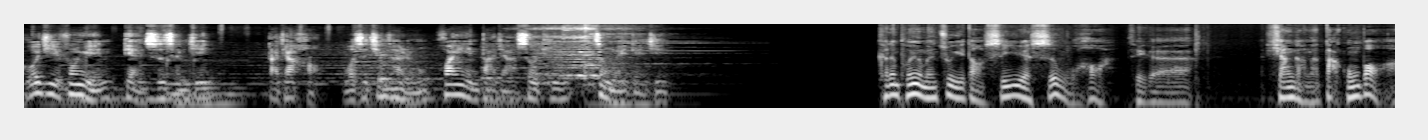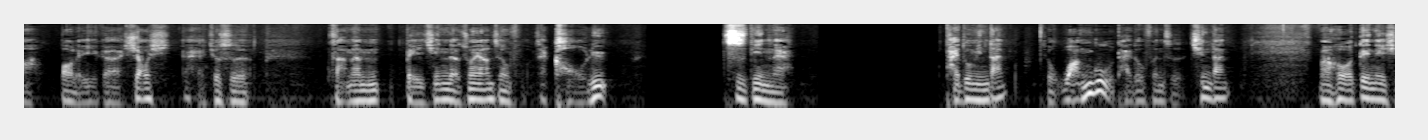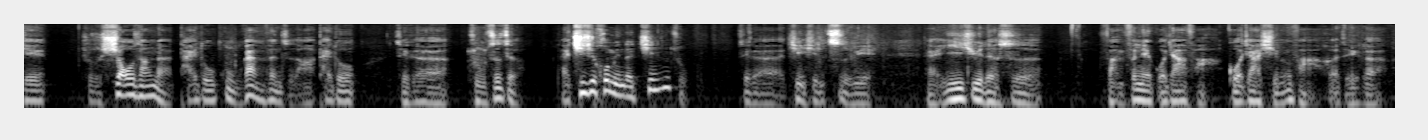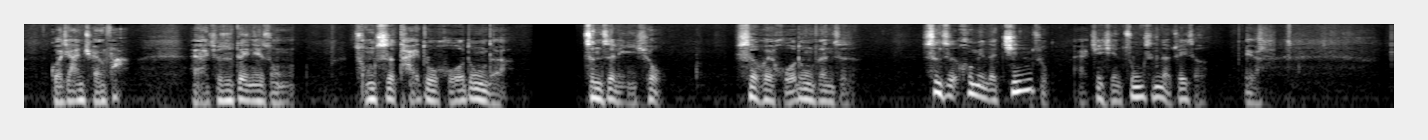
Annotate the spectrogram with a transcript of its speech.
国际风云点石成金，大家好，我是金灿荣，欢迎大家收听正美点金。可能朋友们注意到，十一月十五号啊，这个香港的大公报啊报了一个消息，哎，就是咱们北京的中央政府在考虑制定呢台独名单，就顽固台独分子清单，然后对那些就是嚣张的台独骨干分子啊，台独这个组织者，哎，及其后面的金主，这个进行制约，哎，依据的是。反分裂国家法、国家刑法和这个国家安全法，哎，就是对那种从事台独活动的政治领袖、社会活动分子，甚至后面的金主，哎，进行终身的追责。这个，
